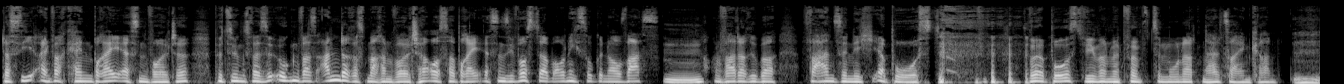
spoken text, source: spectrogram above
dass sie einfach keinen Brei essen wollte, beziehungsweise irgendwas anderes machen wollte außer Brei essen. Sie wusste aber auch nicht so genau was und war darüber wahnsinnig erbost. so erbost, wie man mit 15 Monaten halt sein kann. Mm,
